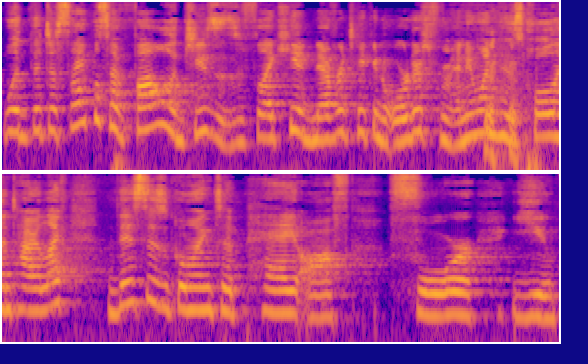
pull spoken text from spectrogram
would the disciples have followed Jesus if like he had never taken orders from anyone his whole entire life? This is going to pay off for you.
